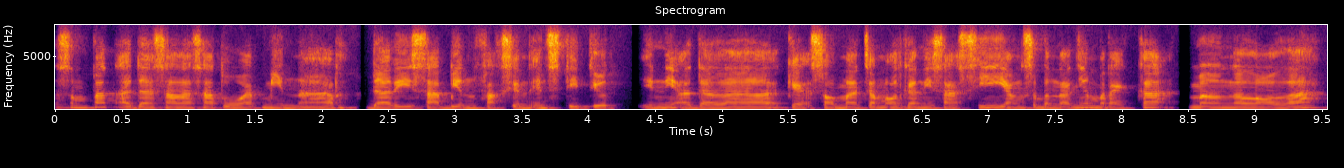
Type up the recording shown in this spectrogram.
sempat ada salah satu webinar dari Sabin Vaksin Institute. Ini adalah kayak semacam organisasi yang sebenarnya mereka mengelola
